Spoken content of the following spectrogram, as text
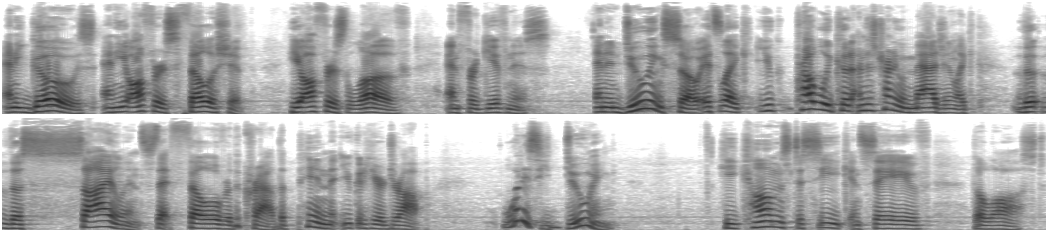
And he goes and he offers fellowship, he offers love and forgiveness. And in doing so, it's like you probably could, I'm just trying to imagine like the, the silence that fell over the crowd, the pin that you could hear drop. What is he doing? He comes to seek and save the lost.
